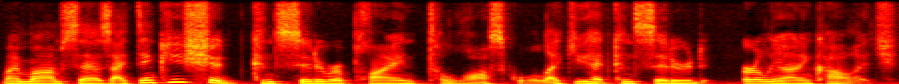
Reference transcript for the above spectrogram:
my mom says, "I think you should consider applying to law school, like you had considered early on in college."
